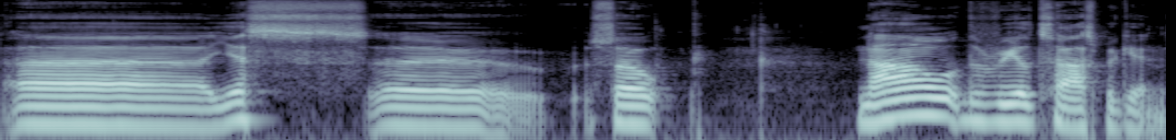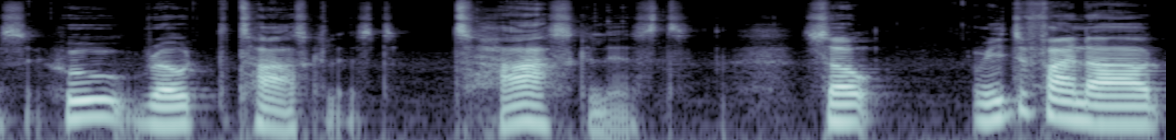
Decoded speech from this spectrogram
Uh, yes, uh, so now the real task begins. Who wrote the task list? Task list. So we need to find out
